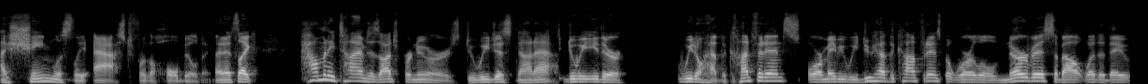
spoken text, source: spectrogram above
I shamelessly asked for the whole building. And it's like, how many times as entrepreneurs do we just not ask? Do we either we don't have the confidence or maybe we do have the confidence but we're a little nervous about whether they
